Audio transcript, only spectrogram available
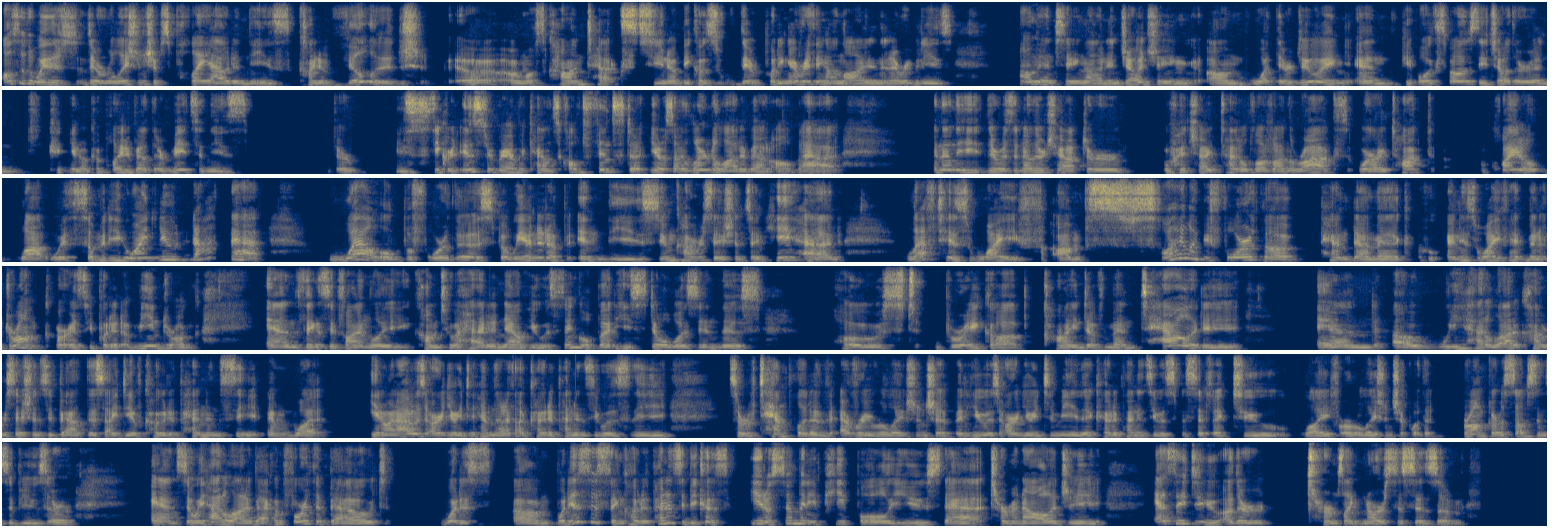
also the way their relationships play out in these kind of village uh, almost contexts, you know, because they're putting everything online and then everybody's commenting on and judging um, what they're doing, and people expose each other and you know complain about their mates in these their these secret Instagram accounts called Finsta. You know, so I learned a lot about all that. And then the there was another chapter which I titled Love on the Rocks, where I talked quite a lot with somebody who I knew not that well before this, but we ended up in these Zoom conversations, and he had left his wife um, slightly before the pandemic, who, and his wife had been a drunk, or as he put it, a mean drunk. And things had finally come to a head, and now he was single, but he still was in this post breakup kind of mentality. And uh, we had a lot of conversations about this idea of codependency and what, you know, and I was arguing to him that I thought codependency was the sort of template of every relationship. And he was arguing to me that codependency was specific to life or a relationship with a drunk or a substance abuser. And so we had a lot of back and forth about what is um, what is this thing codependency because you know so many people use that terminology as they do other terms like narcissism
